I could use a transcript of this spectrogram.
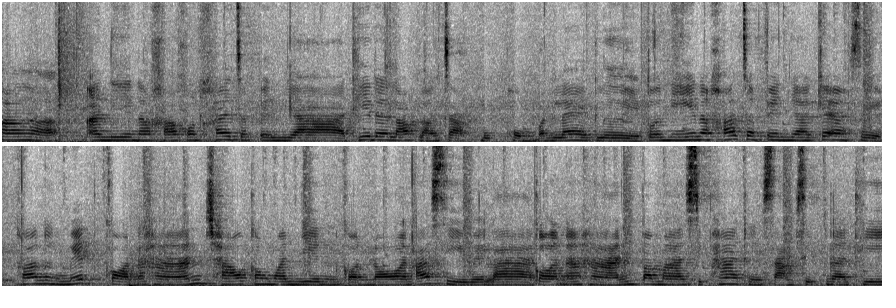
ค่ะ อันนี้นะคะคนไข้จะเป็นยาที่ได้รับหลังจากบุกผมวันแรกเลย ตัวนี้นะคะจะเป็นยาแก้อักเสบค่า1เม็ดก่อนอาหาร เช้ากลางวันเย็นก่อนนอนค่า4เวลา ก่อนอาหารประมาณ 15-30 นาที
